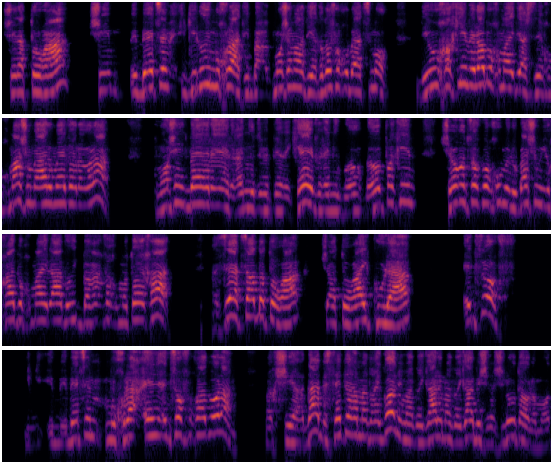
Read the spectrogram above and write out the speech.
של התורה, שהיא בעצם גילוי מוחלט, היא, כמו שאמרתי, הקדוש ברוך הוא בעצמו, דיור חכים ולא בחוכמה ידיעה, שזה חוכמה שהוא מעל ומעבר לעולם. כמו שנתבהר לעיל, ראינו את זה בפרק ה' וראינו בעוד פרקים, שאור אינסוף ברוך הוא מלובש ומיוחד בחוכמה הילה והוא יתברך וחוכמתו אחד. אז זה הצד בתורה, שהתורה היא כולה אינסוף. בעצם מוחלט, אין, אינסוף מוחלט בעולם. רק שהיא ירדה בסתר המדרגות ממדרגה למדרגה בהשתלשלות העולמות,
